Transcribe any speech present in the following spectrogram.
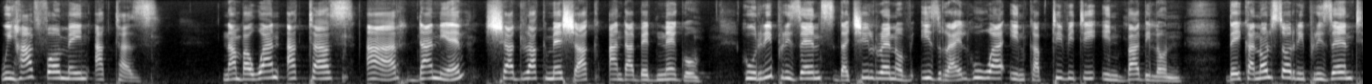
We have four main actors. Number one actors are Daniel, Shadrach, Meshach, and Abednego, who represents the children of Israel who were in captivity in Babylon. They can also represent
